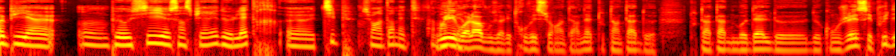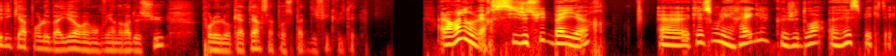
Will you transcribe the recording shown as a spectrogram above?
Et puis, euh, on peut aussi s'inspirer de lettres euh, type sur Internet. oui, voilà, vous allez trouver sur Internet tout un tas de, tout un tas de modèles de, de congés. C'est plus délicat pour le bailleur et on reviendra dessus. Pour le locataire, ça pose pas de difficulté. Alors, à l'inverse, si je suis bailleur, euh, quelles sont les règles que je dois respecter?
